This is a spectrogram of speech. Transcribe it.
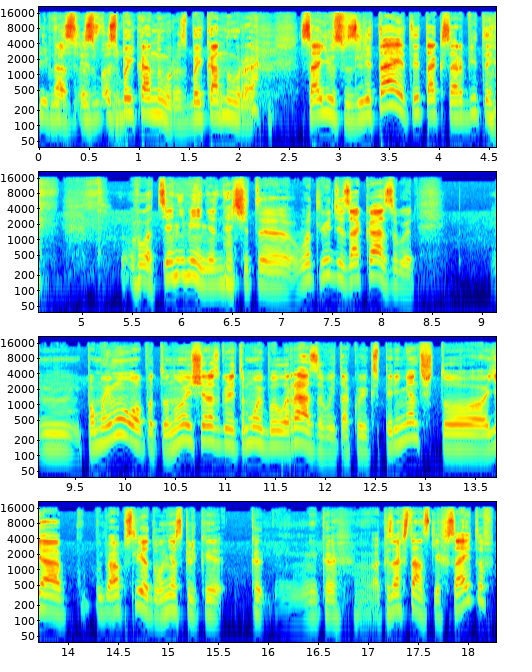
Да, с, с- с Байконура, с Байконура. Союз взлетает и так с орбиты. Вот, тем не менее, значит, э, вот люди заказывают. По моему опыту, ну, еще раз говорю, это мой был разовый такой эксперимент, что я обследовал несколько ка- казахстанских сайтов,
